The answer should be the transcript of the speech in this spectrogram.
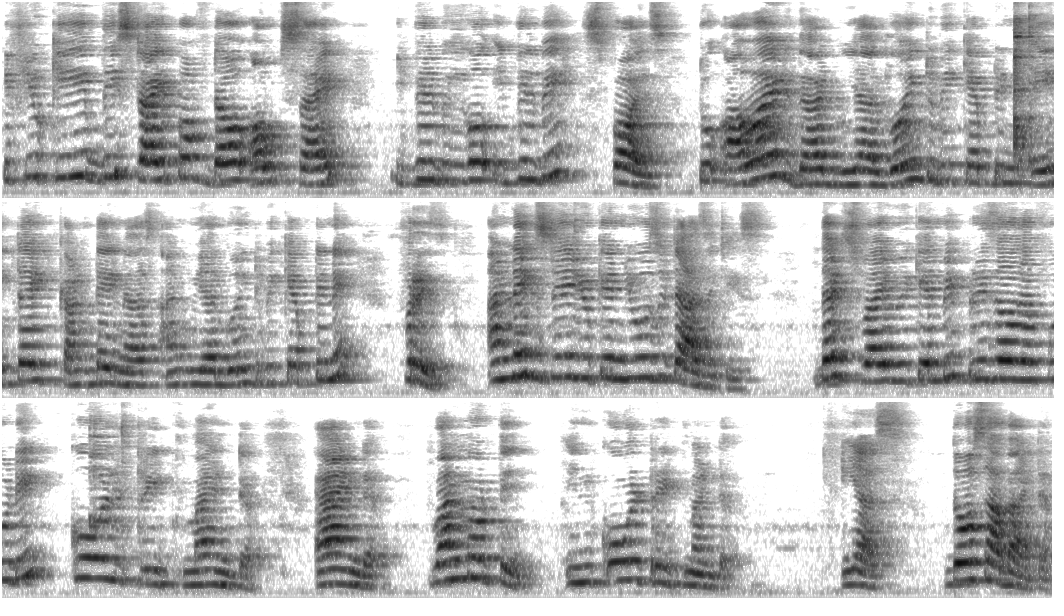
If you keep this type of dough outside it will be it will be spoils to avoid that we are going to be kept in airtight containers and we are going to be kept in a fridge. And next day you can use it as it is. That's why we can be preserve the food in cold treatment. And one more thing in cold treatment. Yes dosa batter.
